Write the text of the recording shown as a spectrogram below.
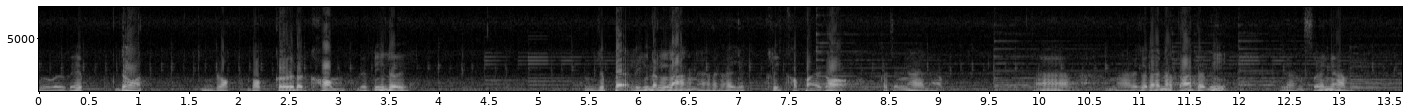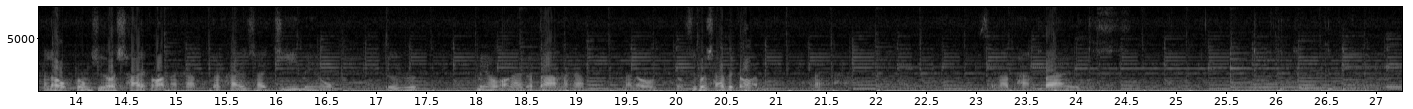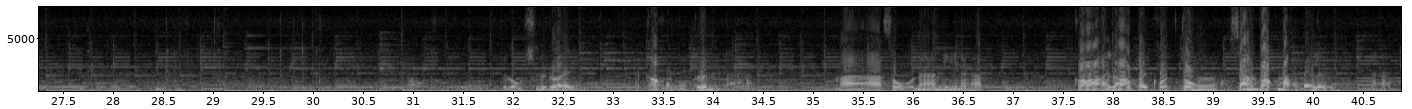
www blockblocker.com เว็บนี้เลย ผมจะแปะลิงก์ด้านล่างนะ ถ้าใครจะคลิกเข้าไปก็ก็จะง่ายนะครับ อ่า มาก็จะได้หน้าตาแบบนี้ อย่างสวยงาม ให้เราลงชื่อเขาใช้ก่อนนะครับ ถ้าใครใช้ Gmail หรือเมลอะไรก็ตามนะครับมาเราลงชื่อเขาใช้ไปก่อนนะเสร็จแล้วผ่านไป จะลงชื่อด้วยเข้าของ Google นะครับ มาสู่หน้านี้นะครับ ก็ให้เราไปกดตรงสร้างบล็อกใหม่ได้เลยนะครับ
